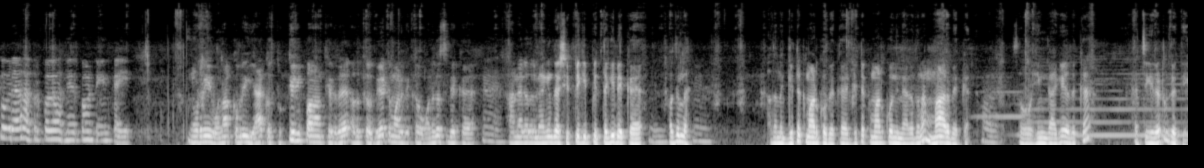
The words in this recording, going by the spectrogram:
ಕೊಬ್ಬರಿ ಆದ್ರೆ ಹತ್ತು ರೂಪಾಯಿ ಹದಿನೈದು ರೂಪಾಯಿ ಒಂದು ತೆಂಗಿನಕಾಯಿ. ನೋಡ್ರಿ ಒಣ ಕೊಬ್ಬರಿ ಯಾಕೆ ತುಟ್ಟಿರಿಪ್ಪ ಅಂತ ಹೇಳಿದ್ರೆ ಅದಕ್ಕೆ ವೇಟ್ ಮಾಡ್ಬೇಕು ಒಣಗಿಸ್ಬೇಕು. ಆಮ್ಯಾಗ ಅದ್ರ ಮ್ಯಾಗಿಂದ ಸಿಪ್ಪಿ ಗಿಪ್ಪಿ ತೆಗಿಬೇಕು. ಅದಿಲ್ಲ ಅದನ್ನು ಗಿಟಕ್ ಮಾಡ್ಕೋಬೇಕು. ಗಿಟಕ್ ಮಾಡ್ಕೊಂಡ ಮ್ಯಾಗ ಅದನ್ನು ಮಾರ್ಬೇಕು. ಸೊ ಹಿಂಗಾಗಿ ಅದಕ್ಕೆ ಹೆಚ್ಚಿಗೆ ರೇಟ್ ಇರ್ತೈತಿ.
